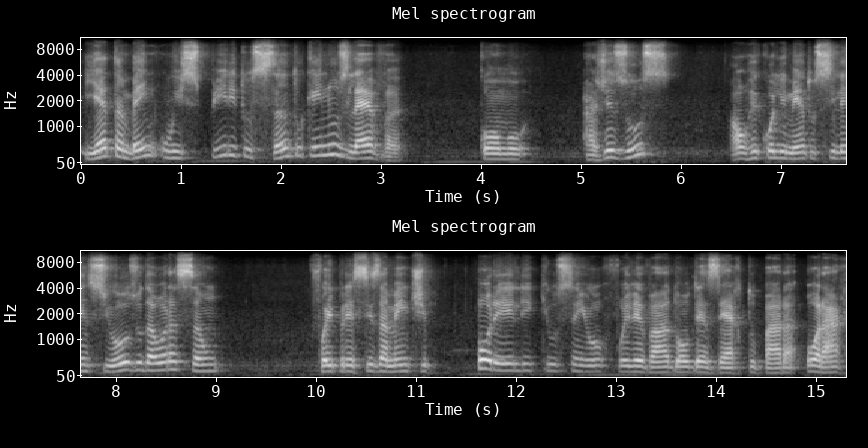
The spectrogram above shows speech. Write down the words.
E é também o Espírito Santo quem nos leva, como a Jesus, ao recolhimento silencioso da oração. Foi precisamente por ele que o Senhor foi levado ao deserto para orar,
